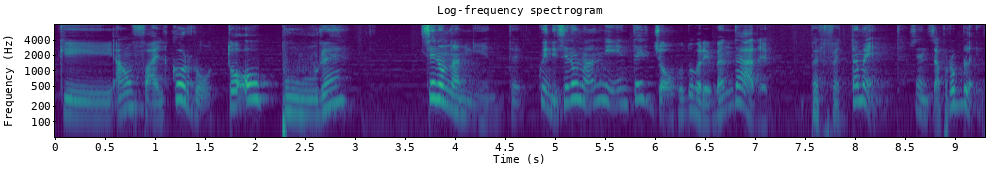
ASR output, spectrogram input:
che ha un file corrotto oppure se non ha niente. Quindi se non ha niente il gioco dovrebbe andare perfettamente, senza problemi.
